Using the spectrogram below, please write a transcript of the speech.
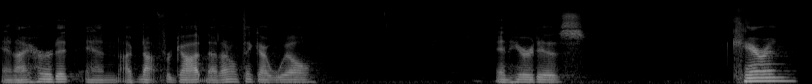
And I heard it, and I've not forgotten it. I don't think I will. And here it is Karen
